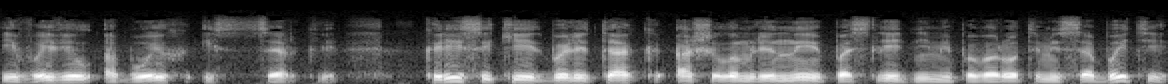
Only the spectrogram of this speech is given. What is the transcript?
и вывел обоих из церкви. Крис и Кейт были так ошеломлены последними поворотами событий,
